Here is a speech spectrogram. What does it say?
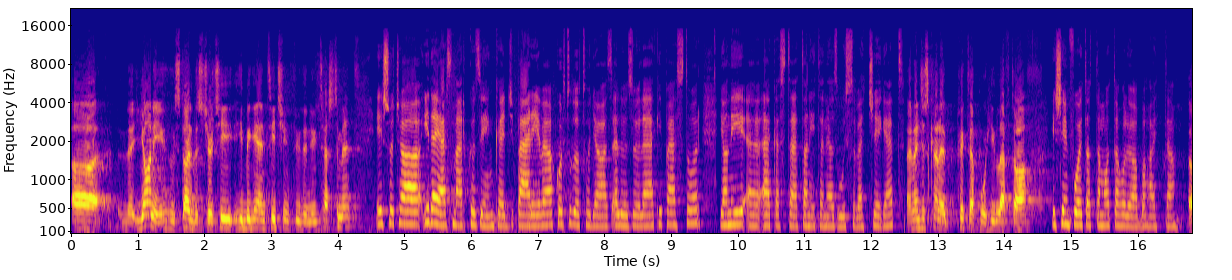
uh, that Yanni, who started this church, he, he began teaching through the New Testament. És hogyha ide jársz már közénk egy pár éve, akkor tudod, hogy az előző lelkipásztor, Jani eh, elkezdte tanítani az új szövetséget, And I just kind of picked up where he left off. és én folytattam ott, ahol ő abba hagyta. Uh,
